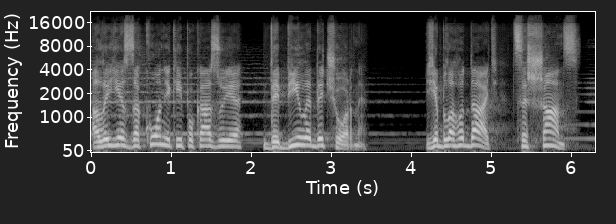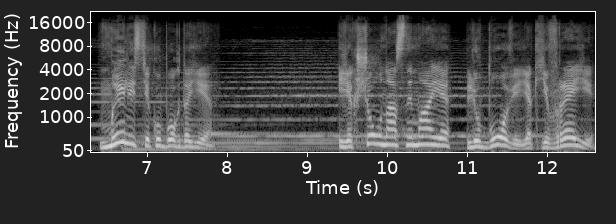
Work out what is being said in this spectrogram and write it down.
але є закон, який показує, де біле, де чорне. Є благодать, це шанс, милість, яку Бог дає. І якщо у нас немає любові, як євреї,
